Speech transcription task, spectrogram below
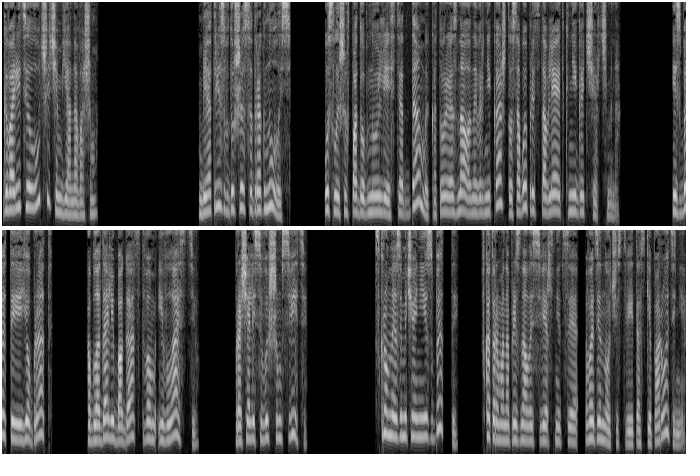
говорите лучше, чем я на вашем. Беатрис в душе содрогнулась, услышав подобную лесть от дамы, которая знала наверняка, что собой представляет книга Черчмена. Избет и ее брат обладали богатством и властью, вращались в высшем свете. Скромное замечание из Бетты, в котором она призналась сверстнице в одиночестве и тоске по родине,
